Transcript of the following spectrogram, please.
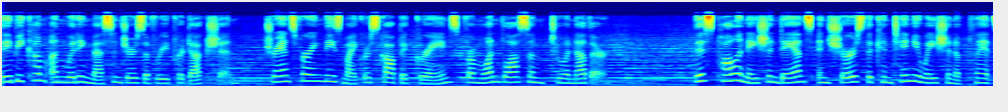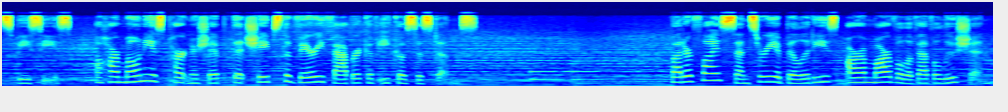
they become unwitting messengers of reproduction, transferring these microscopic grains from one blossom to another, this pollination dance ensures the continuation of plant species, a harmonious partnership that shapes the very fabric of ecosystems. Butterflies' sensory abilities are a marvel of evolution.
